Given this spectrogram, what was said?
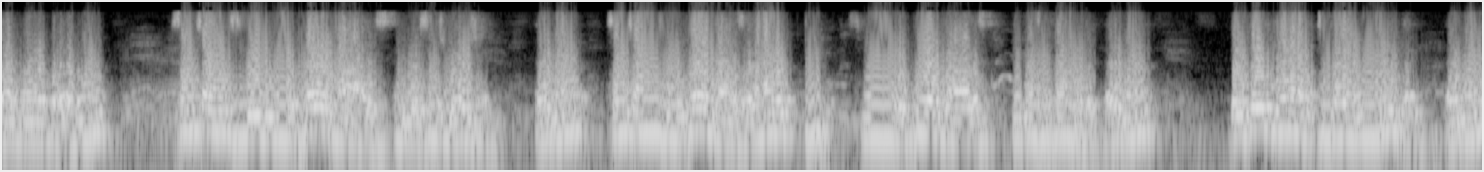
that miracle. Amen? Sometimes we are paralyzed in your situation. Amen? Sometimes we're paralyzed. A lot of people this year are paralyzed because of COVID. Amen? They couldn't get up to go and do anything. Amen?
